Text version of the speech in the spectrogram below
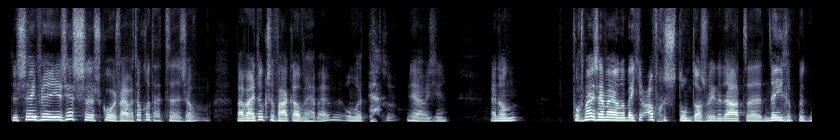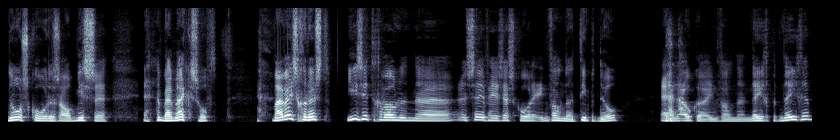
de CVSS-scores, waar, we het ook altijd, eh, zo, waar wij het ook zo vaak over hebben. Hè? Om het, ja. weet je. En dan, volgens mij zijn wij al een beetje afgestompt als we inderdaad eh 9.0 scores al missen bij Microsoft. Maar wees gerust, hier zit gewoon een, eh een CVSS-score in van eh, 10.0. En Ja. ook eh, een van eh, 9.9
